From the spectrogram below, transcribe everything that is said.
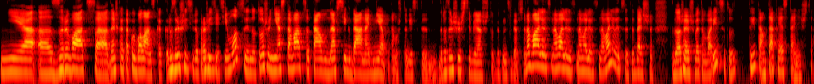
не а, зарываться, знаешь, как такой баланс, как разрешить себе прожить эти эмоции, но тоже не оставаться там навсегда на дне, потому что если ты разрешишь себе, что на тебя все наваливается, наваливается, наваливается, наваливается, и ты дальше продолжаешь в этом вариться, то ты там так и останешься.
